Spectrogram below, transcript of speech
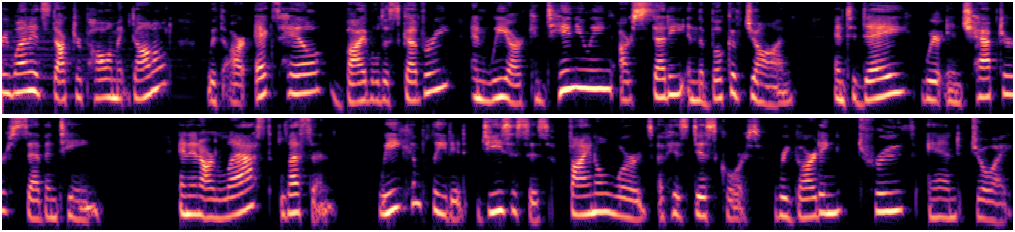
Everyone. It's Dr. Paula McDonald with our Exhale Bible Discovery, and we are continuing our study in the book of John. And today we're in chapter 17. And in our last lesson, we completed Jesus' final words of his discourse regarding truth and joy.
